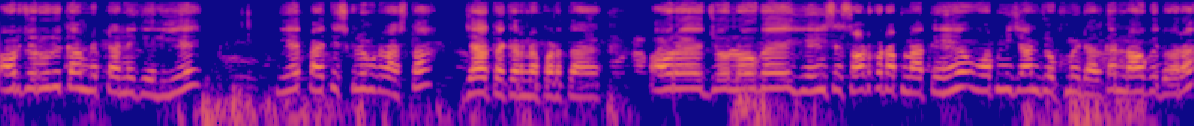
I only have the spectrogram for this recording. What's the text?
और ज़रूरी काम निपटाने के लिए ये पैंतीस किलोमीटर रास्ता ज़्यादा तय करना पड़ता है। और जो लोग यहीं से शॉर्टकट अपनाते हैं, वो अपनी जान जोखिम में डालकर नाव के द्वारा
